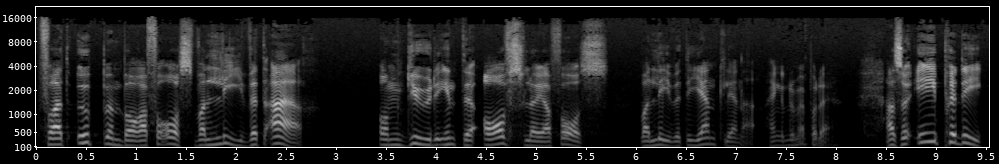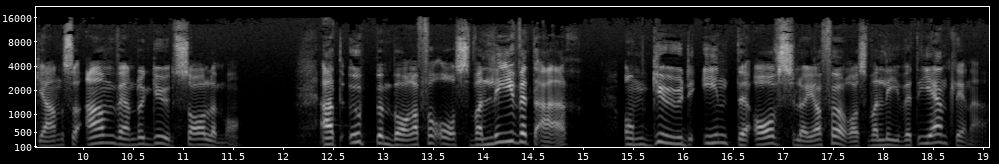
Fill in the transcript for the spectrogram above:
för att uppenbara för oss vad livet är om Gud inte avslöjar för oss vad livet egentligen är. Hänger du med på det? Alltså i predikan så använder Gud Salomo att uppenbara för oss vad livet är om Gud inte avslöjar för oss vad livet egentligen är.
